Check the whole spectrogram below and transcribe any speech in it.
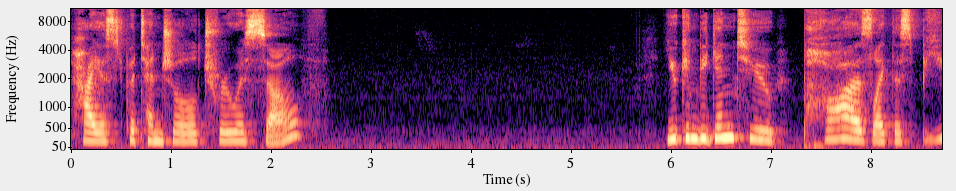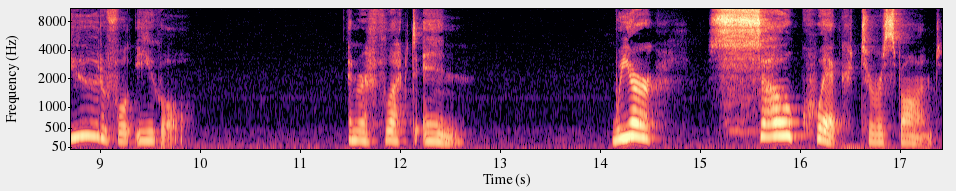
highest potential, truest self? You can begin to pause like this beautiful eagle and reflect in. We are so quick to respond.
